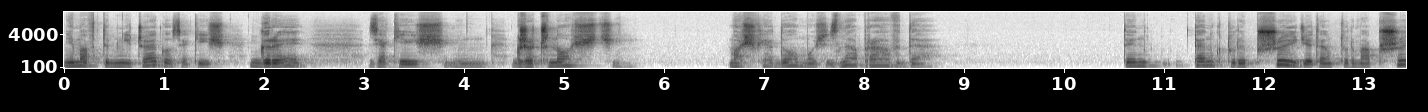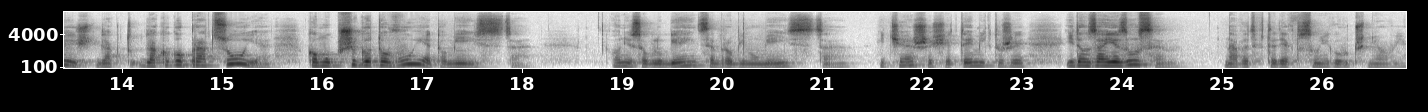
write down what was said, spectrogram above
Nie ma w tym niczego z jakiejś gry, z jakiejś mm, grzeczności. Ma świadomość, zna prawdę. Ten, ten, który przyjdzie, ten, który ma przyjść, dla, dla kogo pracuje, komu przygotowuje to miejsce. On jest oblubieńcem, robi mu miejsce i cieszy się tymi, którzy idą za Jezusem, nawet wtedy, jak to są Jego uczniowie.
